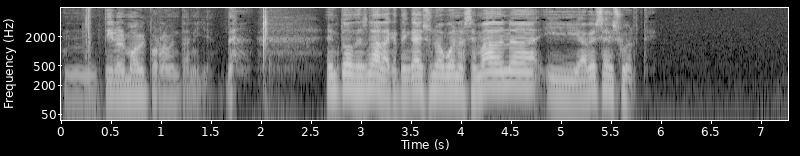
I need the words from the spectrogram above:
mm, tiro el móvil por la ventanilla. Entonces nada, que tengáis una buena semana y a ver si hay suerte.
